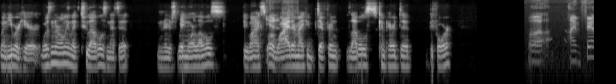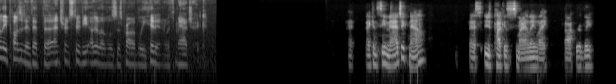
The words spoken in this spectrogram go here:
when you were here. Wasn't there only like two levels and that's it? And there's way more levels. Do you want to explore Yeah. why there might be different levels compared to before? Well, uh, I'm fairly positive that the entrance to the other levels is probably hidden with magic. I can see magic now. As Puck is smiling like awkwardly.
